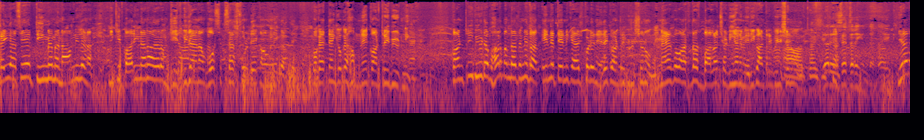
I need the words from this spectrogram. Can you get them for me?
कई ऐसे टीम में मैं नाम नहीं लेना जिनकी बारी ना ना अगर हम जीत भी जाए ना वो सक्सेसफुल डे काउंट नहीं करते वो कहते हैं क्योंकि हमने कंट्रीब्यूट नहीं किया ਕੰਟਰੀਬਿਊਟ ਅਬ ਹਰ ਬੰਦਾ ਤੈਨੂੰ ਕਰ ਇਹਨੇ ਤਿੰਨ ਕੈਚ ਪੜੇ ਨੇ ਇਹਦੇ ਕੰਟਰੀਬਿਊਸ਼ਨ ਹੋ ਗਈ ਮੈਂ ਕੋ 8-10 ਬਾਲਾਂ ਛੱਡੀਆਂ ਨੇ ਮੇਰੀ ਕੰਟਰੀਬਿਊਸ਼ਨ ਹੋ ਗਈ यार ऐसे तरह ही होता है ना यार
